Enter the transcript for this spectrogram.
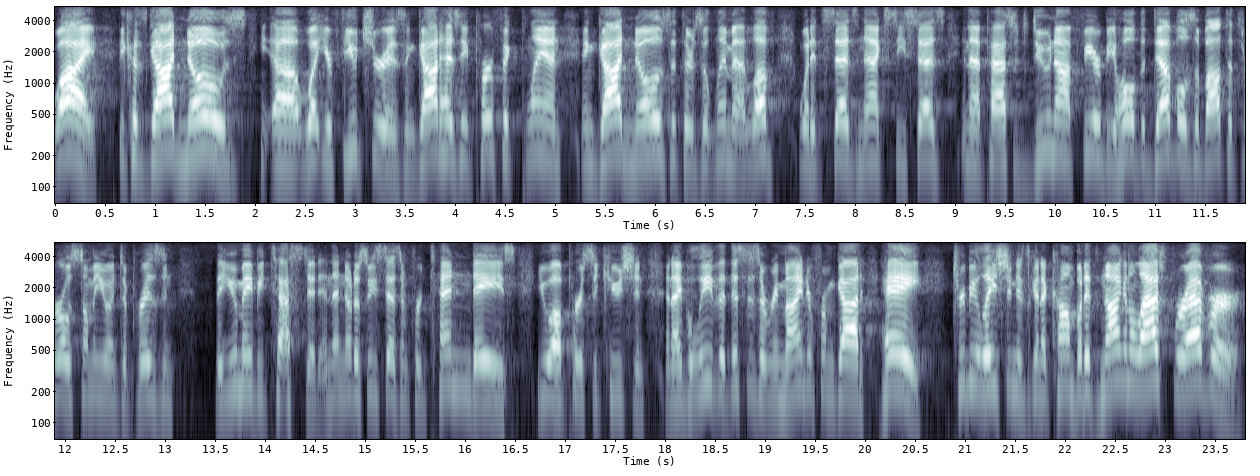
Why? Because God knows uh, what your future is, and God has a perfect plan, and God knows that there's a limit. I love what it says next. He says in that passage, Do not fear. Behold, the devil is about to throw some of you into prison that you may be tested. And then notice what he says, and for 10 days you will have persecution. And I believe that this is a reminder from God hey, tribulation is going to come, but it's not going to last forever.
